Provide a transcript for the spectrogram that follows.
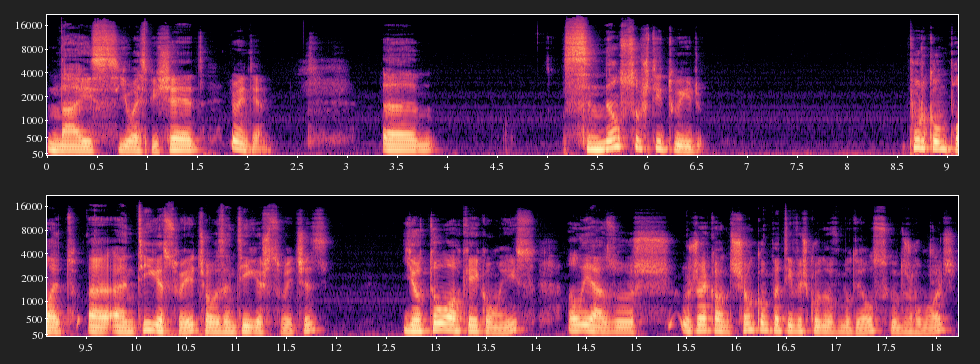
nice USB shed, eu entendo. Ahm, se não substituir por completo a, a antiga Switch ou as antigas Switches, e eu estou ok com isso. Aliás, os, os Joy-Cons são compatíveis com o novo modelo, segundo os rumores,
